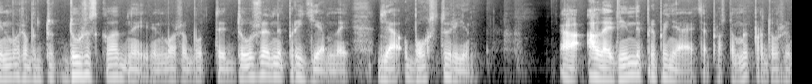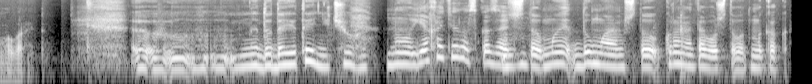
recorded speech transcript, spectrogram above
Він може бути дуже складний, він може бути дуже неприємний для обох сторін. Але він не припиняється. Просто ми продовжуємо говорити. Не додаєте нічого. Ну, я хотела сказать, что мы думаем, что кроме того, что вот мы как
